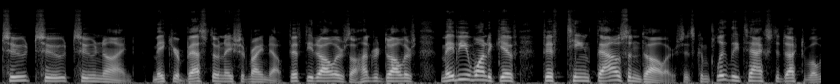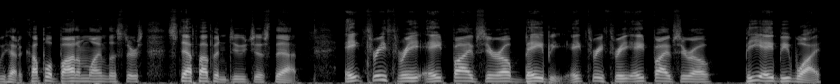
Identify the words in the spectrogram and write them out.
2229. Make your best donation right now $50, $100. Maybe you want to give $15,000. It's completely tax deductible. We've had a couple of bottom line listeners step up and do just that. 833 850 BABY. 833 850 B A B Y.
